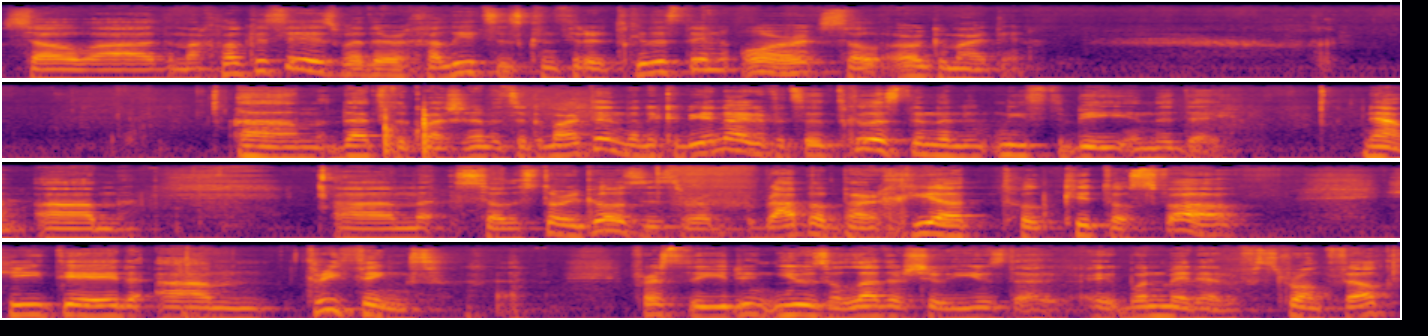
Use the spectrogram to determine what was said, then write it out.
So uh, the machlokas is whether chalitz is considered tchilistin or so or gemartin. Um, that's the question. If it's a Gemartin, then it could be at night. If it's a Tchilistin, then it needs to be in the day. Now, um, um, so the story goes is Rabba bar Chiya Kitosfa, he did um, three things. First, he didn't use a leather shoe, he used a one made out of strong felt.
